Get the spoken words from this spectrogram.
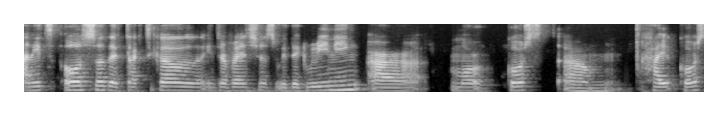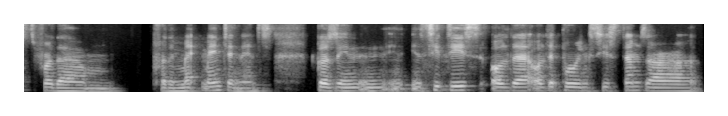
and it's also the tactical interventions with the greening are more cost um, higher cost for the um, for the ma maintenance. Because in, in, in cities all the all the pouring systems are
